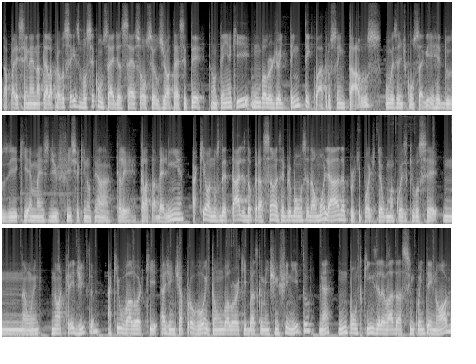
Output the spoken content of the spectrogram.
Tá aparecendo aí na tela para vocês, você concede acesso aos seus JST. Então tem aqui um valor de 84 centavos. Vamos ver se a gente consegue reduzir aqui, é mais difícil aqui, não tem aquela, aquela tabelinha. Aqui ó, nos detalhes da operação é sempre bom você dar uma olhada, porque pode ter alguma coisa que você não não acredita. Aqui o valor que a gente aprovou, então um valor aqui basicamente infinito, né? 1.15 elevado a 59.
